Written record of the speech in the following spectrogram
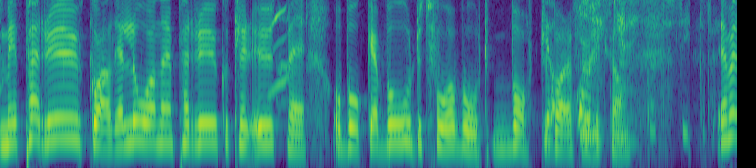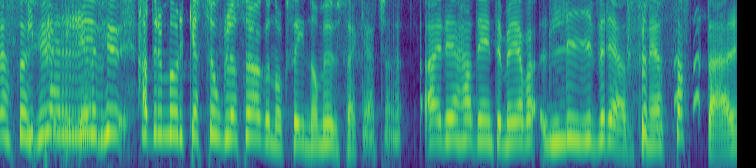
med peruk och allt. Jag lånar en peruk och klär ut mig och bokar bord två bord bort. Jag bara för orkar liksom... inte att du sitter där. Ja, men alltså, I hur, peruk. hur... Hade du mörka solglasögon också inomhus säkert? Nej, det hade jag inte. Men jag var livrädd för när jag satt där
